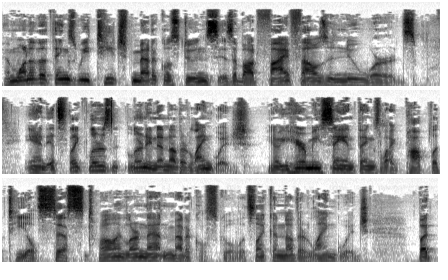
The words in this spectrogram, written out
And one of the things we teach medical students is about 5,000 new words. And it's like learning another language. You know, you hear me saying things like popliteal cyst. Well, I learned that in medical school. It's like another language. But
